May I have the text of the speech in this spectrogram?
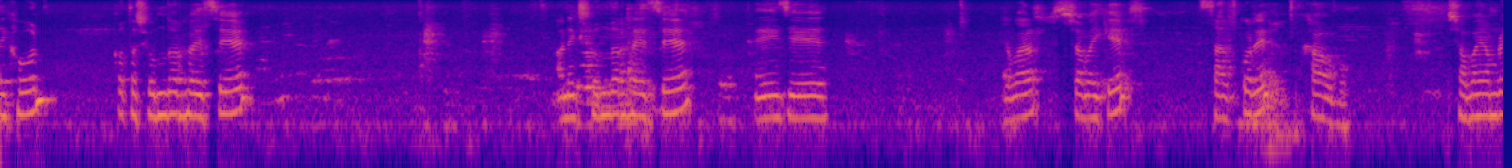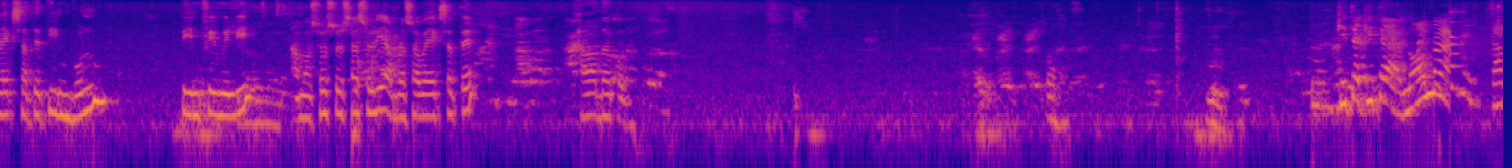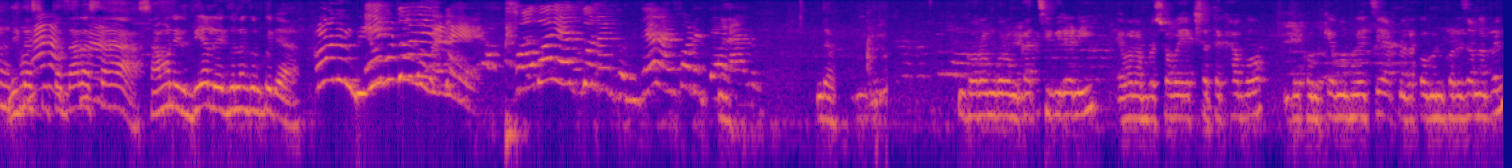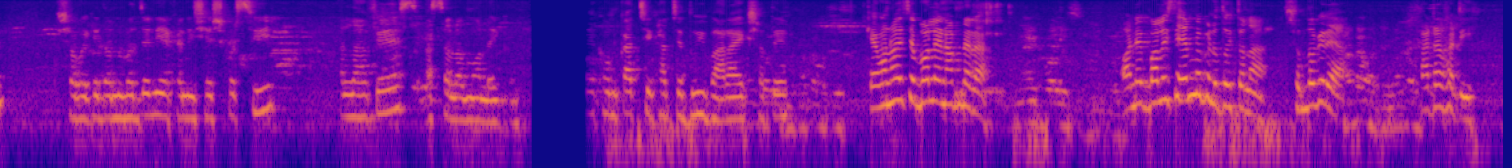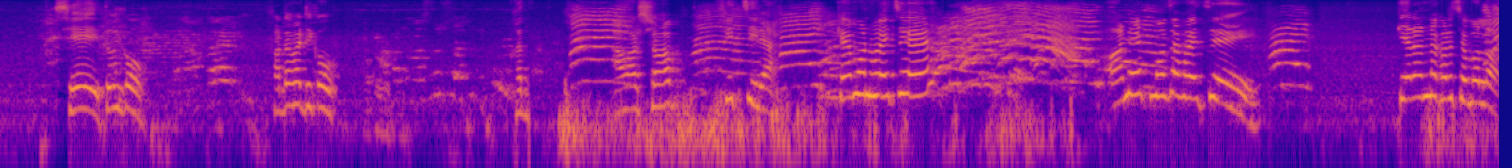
দেখুন কত সুন্দর হয়েছে। অনেক সুন্দর হয়েছে। এই যে এবার সবাইকে সার্ভ করে খাওয়াবো। সবাই আমরা একসাথে তিন বোন তিন ফ্যামিলি আমার শ্বশুর শাশুড়ি আমরা সবাই একসাথে খাওয়া দাওয়া করব হুম। কিতা কিতা নয় না দাঁড়াসা একজন একজন গরম গরম কাচ্চি বিরিয়ানি। এবার আমরা সবাই একসাথে খাব। দেখুন কেমন হয়েছে, আপনারা কমেন্ট করে জানাবেন। সবাইকে ধন্যবাদ জানিয়ে এখানেই শেষ করছি। আল্লাহ হাফেজ, আসসালামু আলাইকুম। এখন কাচ্চি খাচ্ছে দুই ভাড়া একসাথে। কেমন হয়েছে বলেন আপনারা? অনেক ভালো হয়েছে, এমনি করে তুই তো না। সুন্দর করে? ফাটাফাটি। সেই, তুমি কো ফাটাফাটি কো আমার সব ফিচ্ছিরা কেমন হয়েছে? অনেক মজা হয়েছে। কে রান্না করেছে বলো?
